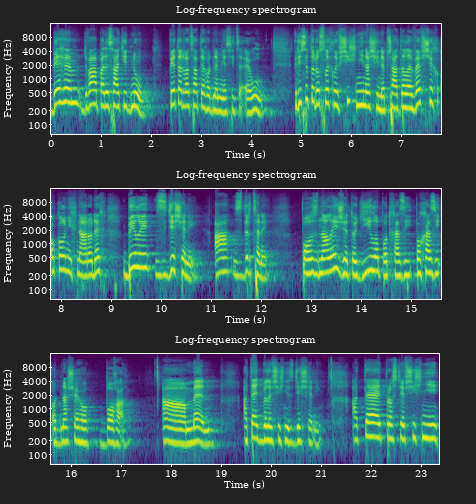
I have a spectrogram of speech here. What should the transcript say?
Během 52 dnů, 25. dne měsíce EU, když se to doslechli všichni naši nepřátelé ve všech okolních národech, byli zděšeni a zdrceni. Poznali, že to dílo podchází, pochází od našeho Boha. Amen. A teď byli všichni zděšeni. A teď prostě všichni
